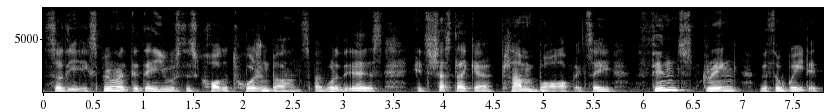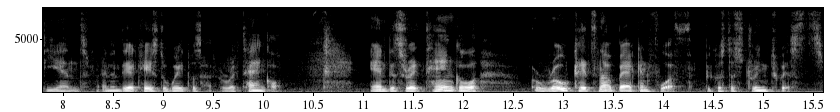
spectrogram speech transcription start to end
So the experiment that they used is called a torsion balance. But what it is, it's just like a plumb bob. It's a thin string with a weight at the end. And in their case, the weight was a rectangle. And this rectangle rotates now back and forth because the string twists.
